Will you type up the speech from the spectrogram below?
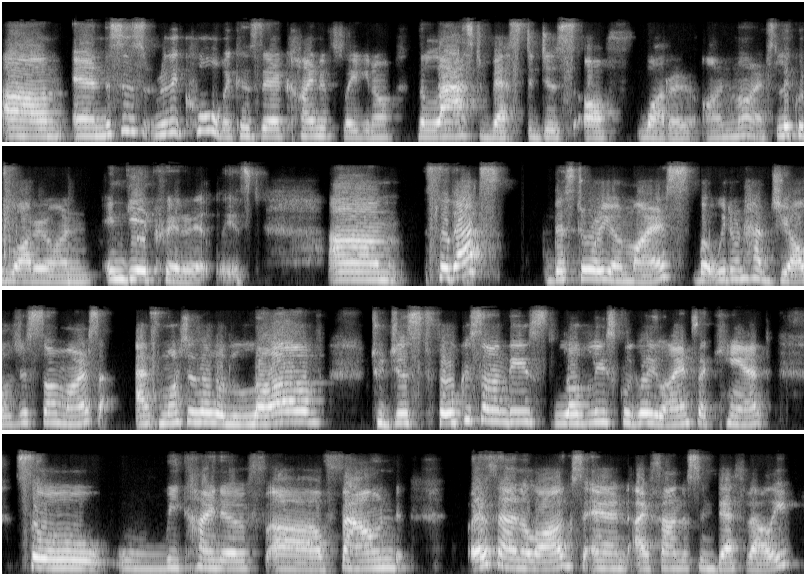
Um, and this is really cool because they're kind of like, you know, the last vestiges of water on Mars, liquid water on in Gale crater at least. Um, so that's the story on Mars, but we don't have geologists on Mars. As much as I would love to just focus on these lovely squiggly lines, I can't. So we kind of uh, found Earth analogs, and I found this in Death Valley.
